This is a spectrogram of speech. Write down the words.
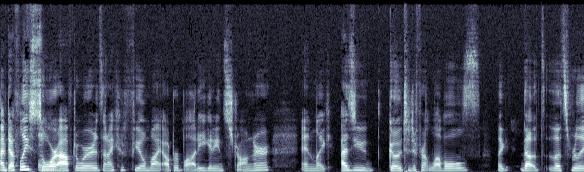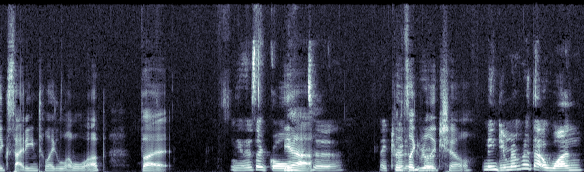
I'm definitely sore Mhm. afterwards, and I could feel my upper body getting stronger. And like as you go to different levels, like that's that's really exciting to like level up. But Yeah, there's a goal Yeah. to like try it's to like really chill. I mean, do you remember that one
